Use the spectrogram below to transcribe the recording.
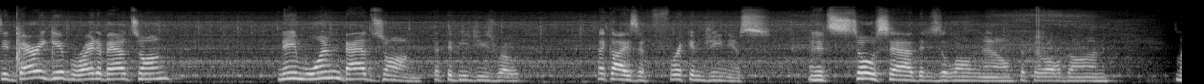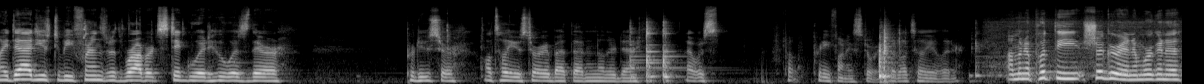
Did Barry Gibb write a bad song? Name one bad song that the Bee Gees wrote. That guy is a freaking genius. And it's so sad that he's alone now, that they're all gone. My dad used to be friends with Robert Stigwood, who was their producer. I'll tell you a story about that another day. That was a pretty funny story, but I'll tell you later. I'm gonna put the sugar in and we're gonna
